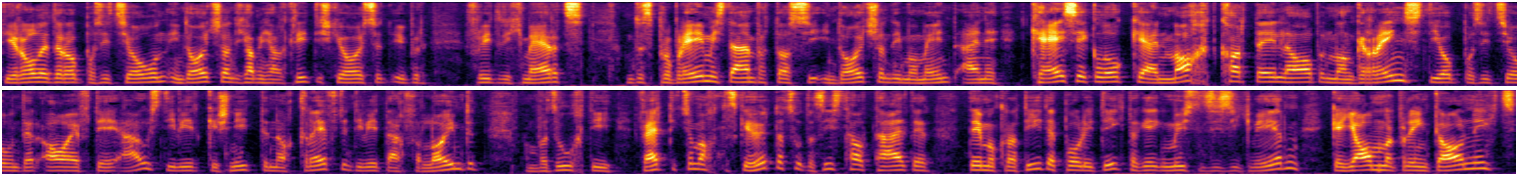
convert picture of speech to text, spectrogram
die Rolle der Opposition in Deutschland. Ich habe mich auch kritisch geäußert über Friedrich Merz. Und das Problem ist einfach, dass sie in Deutschland im Moment eine Käseglocke, ein Machtkartell haben. Man grenzt die Opposition der AfD aus. Die wird geschnitten nach Kräften, die wird auch verleumdet. Man versucht, die fertig zu machen. Das gehört dazu. Das ist halt Teil der Demokratie, der Politik. Dagegen müssen sie sich wehren. Gejammer bringt gar nichts.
